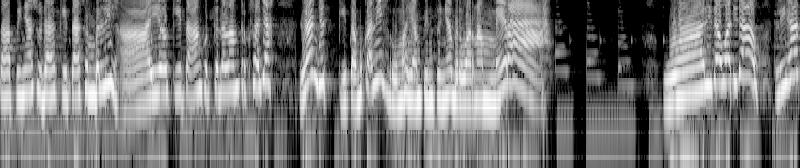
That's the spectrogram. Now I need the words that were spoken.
sapinya sudah kita sembelih. Ayo kita angkut ke dalam truk saja. Lanjut, kita buka nih rumah yang pintunya berwarna merah. Wadidaw, wadidaw. Lihat,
